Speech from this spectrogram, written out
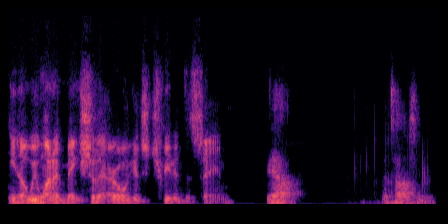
you know, we want to make sure that everyone gets treated the same. Yeah, that's awesome.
